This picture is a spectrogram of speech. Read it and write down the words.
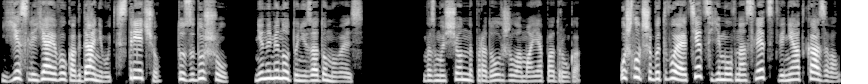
Если я его когда-нибудь встречу, то задушу, ни на минуту не задумываясь. Возмущенно продолжила моя подруга. Уж лучше бы твой отец ему в наследстве не отказывал.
